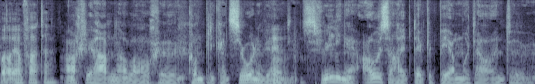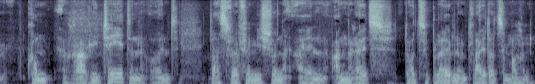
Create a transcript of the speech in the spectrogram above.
bei eurem Vater. Ach, wir haben aber auch äh, Komplikationen, wir haben Zwillinge außerhalb der Gebärmutter und äh, Raritäten und das wäre für mich schon ein Anreiz, dort zu bleiben und weiterzumachen. Mhm.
